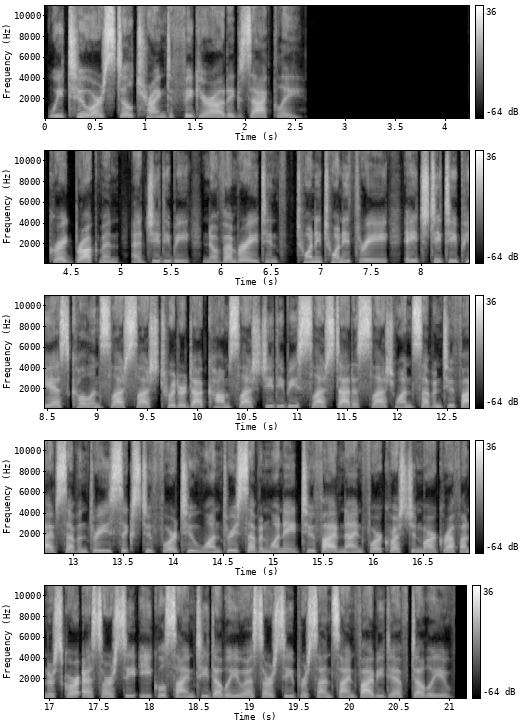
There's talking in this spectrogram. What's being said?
We too are still trying to figure out exactly Greg Brockman at GDB, November 18, 2023, https colon slash slash twitter.com slash GDB slash status slash 1725736242137182594 question mark ref underscore SRC equals sign TWSRC percent sign 5 EDFW.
